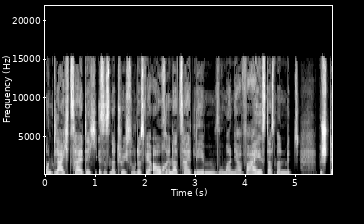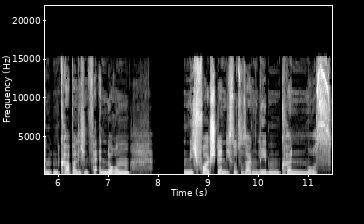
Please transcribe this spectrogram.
Und gleichzeitig ist es natürlich so, dass wir auch in einer Zeit leben, wo man ja weiß, dass man mit bestimmten körperlichen Veränderungen nicht vollständig sozusagen leben können muss.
